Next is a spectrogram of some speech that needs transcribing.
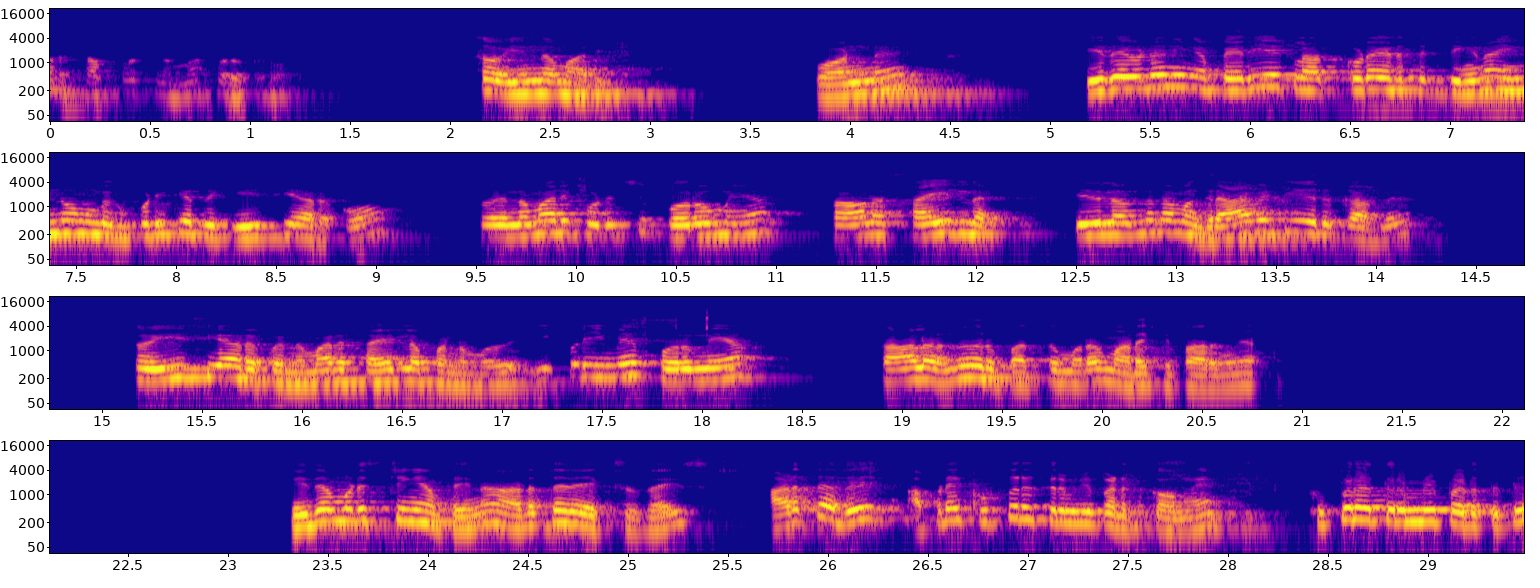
ஒரு சப்போர்ட் நம்ம கொடுக்குறோம். ஸோ இந்த மாதிரி. ஒன்று இதை விட நீங்கள் பெரிய கிளாத் கூட எடுத்துக்கிட்டிங்கன்னா இன்னும் உங்களுக்கு பிடிக்கிறதுக்கு ஈஸியாக இருக்கும். ஸோ இந்த மாதிரி பிடிச்சி பொறுமையாக காலை சைடில் இதில் வந்து நம்ம கிராவிட்டியும் இருக்காது. ஸோ ஈஸியாக இருக்கும் இந்த மாதிரி சைடில் பண்ணும்போது. இப்படியுமே பொறுமையாக காலை வந்து ஒரு பத்து முறை மடக்கி பாருங்க. இதை முடிச்சிட்டிங்க அப்படின்னா அடுத்தது எக்ஸசைஸ் அடுத்தது அப்படியே குப்புற திரும்பி படுத்துக்கோங்க. குப்புற திரும்பி படுத்துட்டு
